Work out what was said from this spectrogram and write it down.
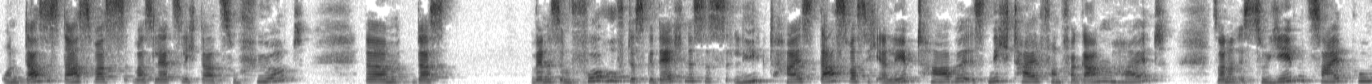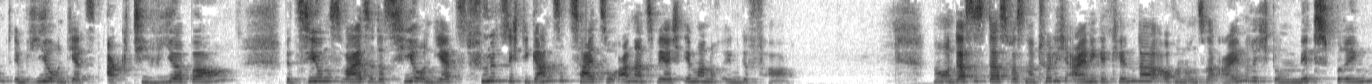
Und das ist das, was, was letztlich dazu führt, ähm, dass wenn es im Vorhof des Gedächtnisses liegt, heißt das, was ich erlebt habe, ist nicht Teil von Vergangenheit, sondern ist zu jedem Zeitpunkt im Hier und Jetzt aktivierbar, beziehungsweise das Hier und Jetzt fühlt sich die ganze Zeit so an, als wäre ich immer noch in Gefahr. Und das ist das, was natürlich einige Kinder auch in unserer Einrichtung mitbringen,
